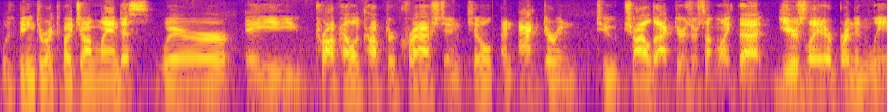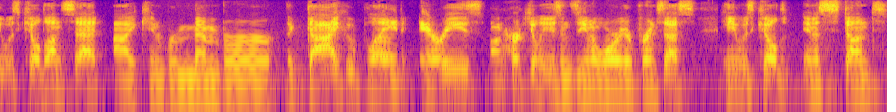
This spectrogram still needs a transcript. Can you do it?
was being directed by John Landis, where where a prop helicopter crashed and killed an actor and two child actors or something like that. Years later, Brandon Lee was killed on set. I can remember the guy who played Ares on Hercules and Xena Warrior Princess. He was killed in a stunt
